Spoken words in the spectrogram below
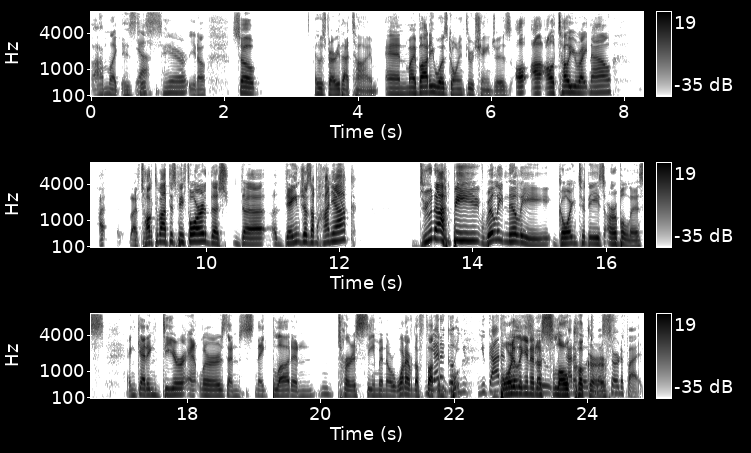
I'm like, is this hair? You know, so it was very that time, and my body was going through changes. I'll I'll tell you right now. I've talked about this before. The the dangers of hanyak. Do not be willy nilly going to these herbalists and getting deer antlers and snake blood and tortoise semen or whatever the fuck. You gotta go. bo- You, you gotta boiling go it in a slow go to cooker. a certified.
